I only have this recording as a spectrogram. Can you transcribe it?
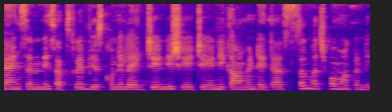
థ్యాంక్స్ అండి. సబ్స్క్రైబ్ చేసుకోండి లైక్ చేయండి షేర్ చేయండి కామెంట్ అయితే అస్సలు మర్చిపోమాకండి.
